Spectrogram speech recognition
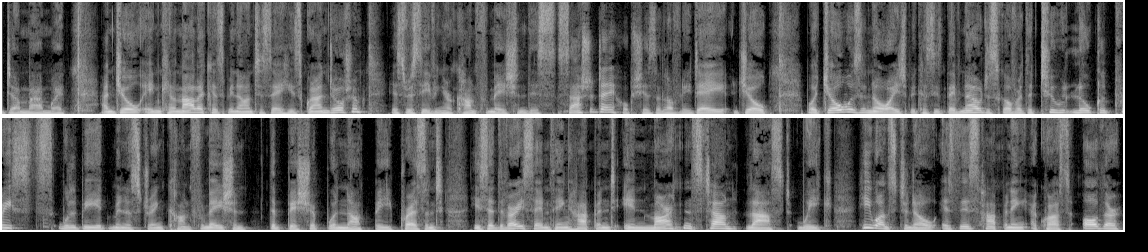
Dunmanway. And Joe in Kilmallock has been on to say his granddaughter is receiving her confirmation this Saturday. Hope she has a lovely day, Joe. But Joe was annoyed because they've now discovered that two local priests will be administering confirmation the bishop will not be present. He said the very same thing happened in Martinstown last week. He wants to know is this happening across other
